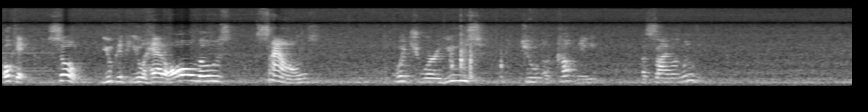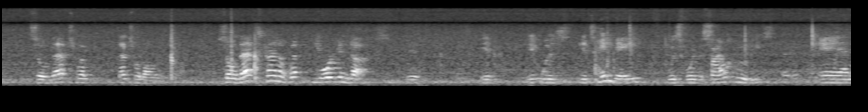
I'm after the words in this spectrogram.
Okay, so you could, you had all those sounds which were used to accompany a silent movie. So that's what, that's what all this is. So that's kind of what the organ does. It, it, it was, its heyday was for the silent movies. And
